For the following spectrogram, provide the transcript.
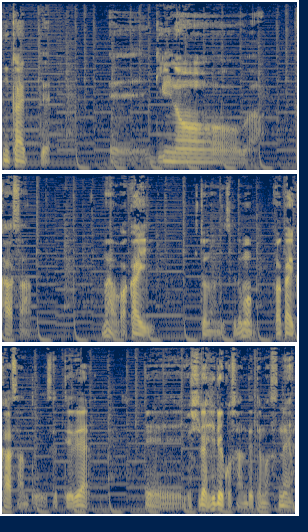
に帰って、えー、義理の母さん。まあ若い人なんですけども、若い母さんという設定で、えー、吉田秀子さん出てますね。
